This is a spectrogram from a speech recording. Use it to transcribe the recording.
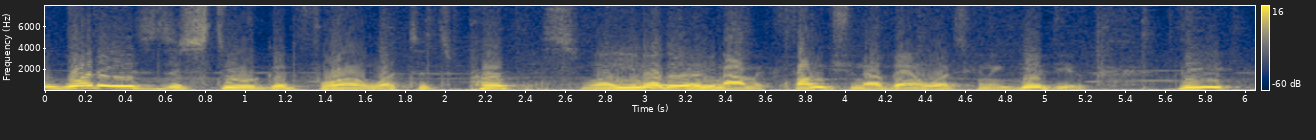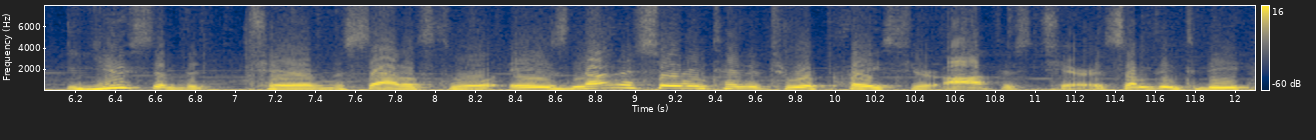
what is this stool good for and what's its purpose? Well, you know the ergonomic function of it and what it's going to give you. The use of the chair, of the saddle stool, is not necessarily intended to replace your office chair. It's something to be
